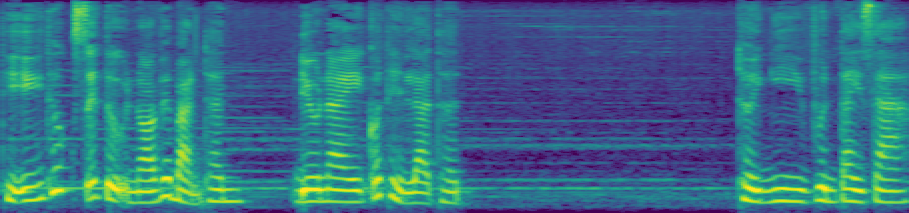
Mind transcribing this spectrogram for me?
thì ý thức sẽ tự nói với bản thân, điều này có thể là thật. Thời nghi vươn tay ra.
